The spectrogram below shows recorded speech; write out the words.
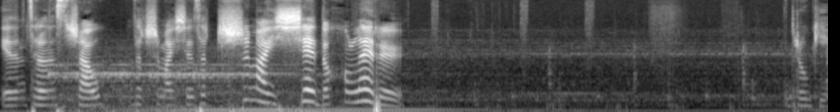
Jeden celny strzał. Zatrzymaj się, zatrzymaj się, do cholery! drugi.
